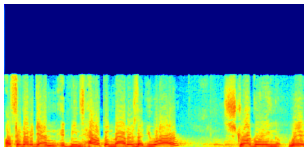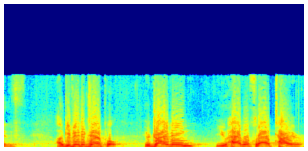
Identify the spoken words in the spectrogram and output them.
I'll say that again. It means help in matters that you are struggling with. I'll give you an example. You're driving, you have a flat tire.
